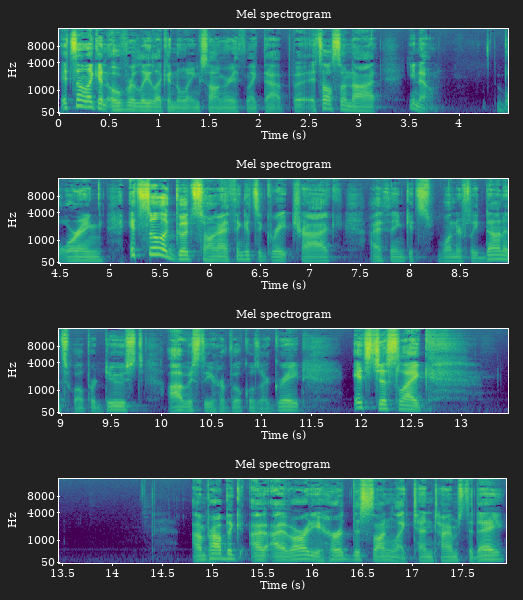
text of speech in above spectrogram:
it's not like an overly like annoying song or anything like that but it's also not you know boring. It's still a good song. I think it's a great track. I think it's wonderfully done. It's well produced. Obviously her vocals are great. It's just like i'm probably I, i've already heard this song like 10 times today.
